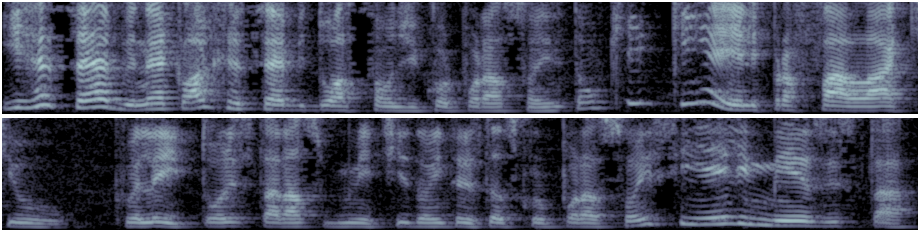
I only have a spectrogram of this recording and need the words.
e recebe, né? Claro que recebe doação de corporações. Então, que, quem é ele para falar que o, que o eleitor estará submetido ao interesse das corporações se ele mesmo está?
